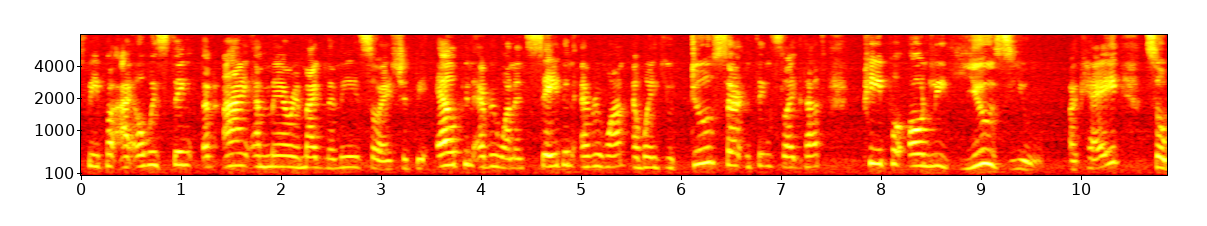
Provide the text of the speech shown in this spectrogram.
people, I always think that I am Mary Magdalene, so I should be helping everyone and saving everyone. And when you do certain things like that, people only use you. Okay, so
